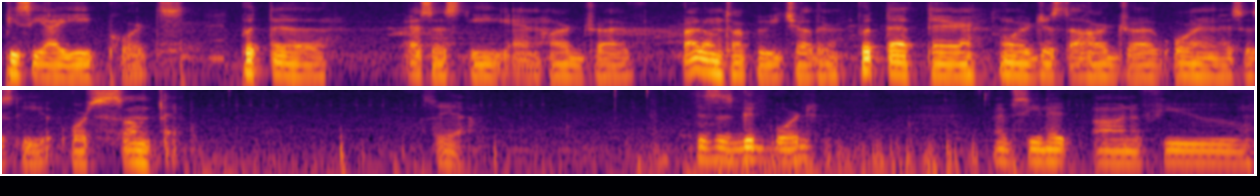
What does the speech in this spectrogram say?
PCIe ports. Put the SSD and hard drive right on top of each other. Put that there, or just a hard drive, or an SSD, or something. So yeah, this is good board. I've seen it on a few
